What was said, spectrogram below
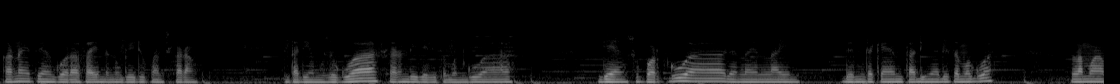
Karena itu yang gua rasain dalam kehidupan sekarang. Yang tadi yang musuh gua sekarang dia jadi teman gua. Dia yang support gua dan lain-lain dan mereka yang tadinya ada sama gua lama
